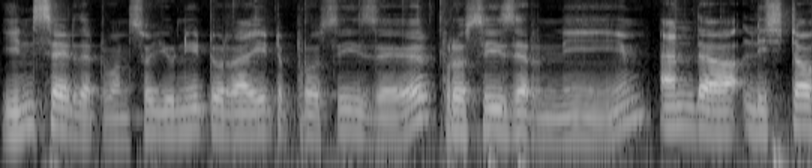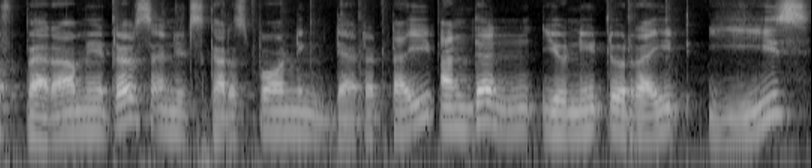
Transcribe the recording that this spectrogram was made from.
inside that one. So you need to write procedure procedure name and the list of parameters and its corresponding data type. And then you need to write is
